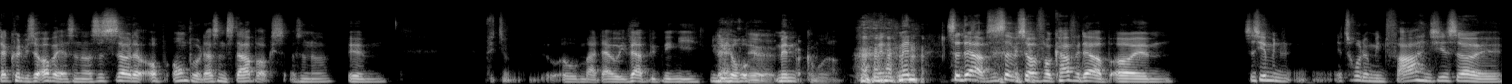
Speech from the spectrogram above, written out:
der kørte vi så op af sådan noget, og så, så er der op, ovenpå, der er sådan en Starbucks og sådan noget. Øhm, åbenbart, der er jo i hver bygning i New Ja, York. det er jo men, komme ud om. men, men så derop, så sidder vi så og får kaffe derop, og øhm, så siger min, jeg tror det var min far, han siger så, øh,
